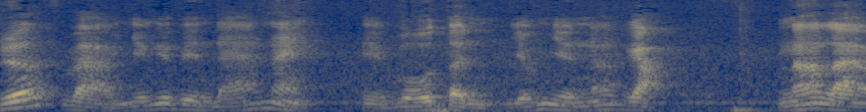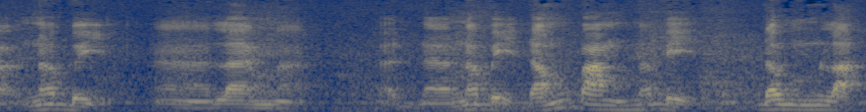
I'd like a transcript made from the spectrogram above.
rớt vào những cái viên đá này thì vô tình giống như nó gặp nó là nó bị à, làm à, nó bị đóng băng nó bị đông lạnh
